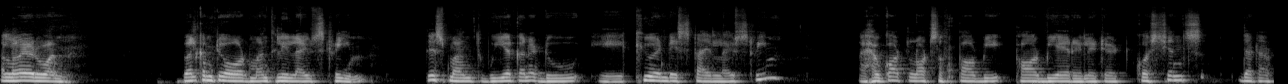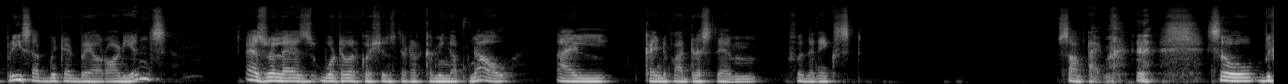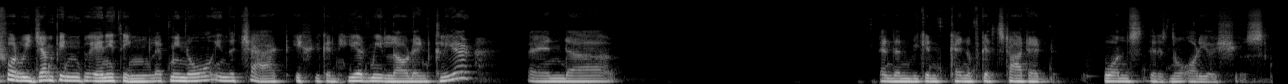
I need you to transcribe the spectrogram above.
Hello everyone. Welcome to our monthly live stream. This month we are going to do a Q&A style live stream. I have got lots of Power, B, Power BI related questions that are pre-submitted by our audience as well as whatever questions that are coming up now. I'll kind of address them for the next sometime. so before we jump into anything, let me know in the chat if you can hear me loud and clear, and uh, and then we can kind of get started once there is no audio issues.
